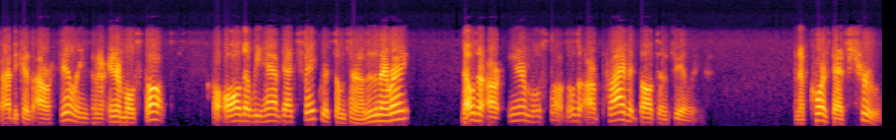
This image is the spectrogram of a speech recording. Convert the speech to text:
right? Because our feelings and our innermost thoughts are all that we have that's sacred sometimes, isn't that right? Those are our innermost thoughts. Those are our private thoughts and feelings. And of course, that's true.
